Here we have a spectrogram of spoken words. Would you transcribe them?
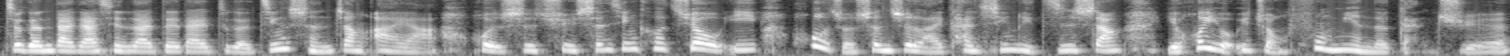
就跟大家现在对待这个精神障碍啊，或者是去身心科就医，或者甚至来看心理咨商，也会有一种负面的感觉。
